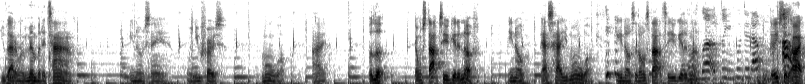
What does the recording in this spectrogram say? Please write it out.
you got to remember the time, you know what I'm saying, when you first moonwalk. All right? But look, don't stop till you get enough. You know, that's how you moonwalk. You know, so don't stop till you get enough. Well, so you go to that. Girl, you said, all right.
